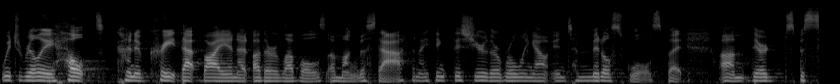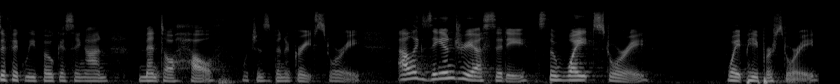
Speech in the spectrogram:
which really helped kind of create that buy in at other levels among the staff. And I think this year they're rolling out into middle schools, but um, they're specifically focusing on mental health, which has been a great story. Alexandria City, it's the white story, white paper story.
